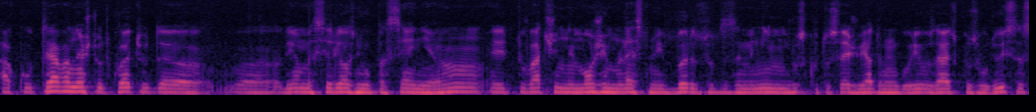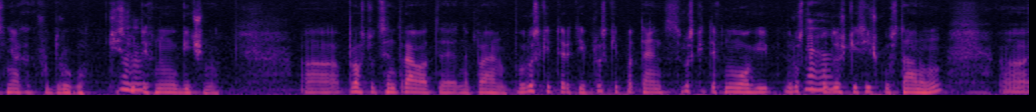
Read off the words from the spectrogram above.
ако трябва нещо, от което да, да имаме сериозни опасения, е това, че не можем лесно и бързо да заменим руското свежо ядрено гориво за АЕЦ Козлодуй с някакво друго, чисто uh-huh. технологично. А, просто централата е направена по руски теретип, руски патент, с руски технологии, руски uh-huh. поддръжки и всичко останало. А,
